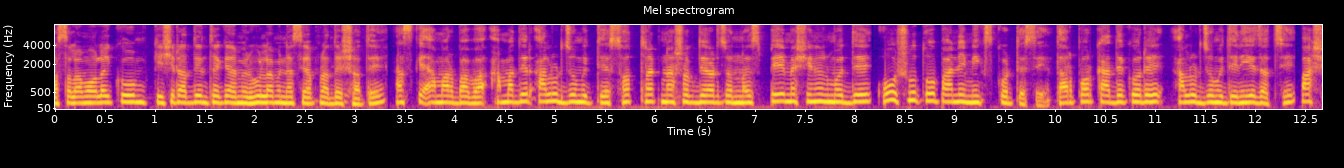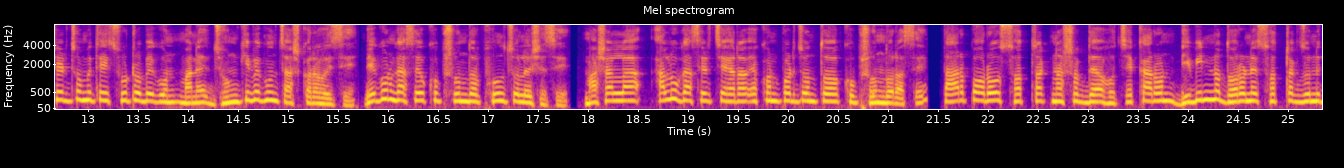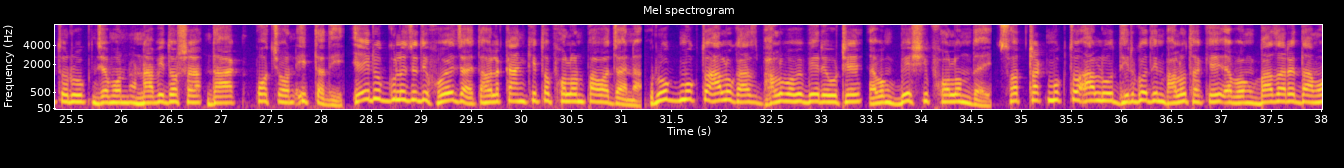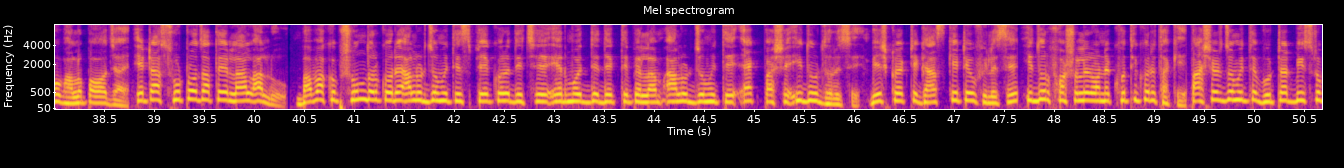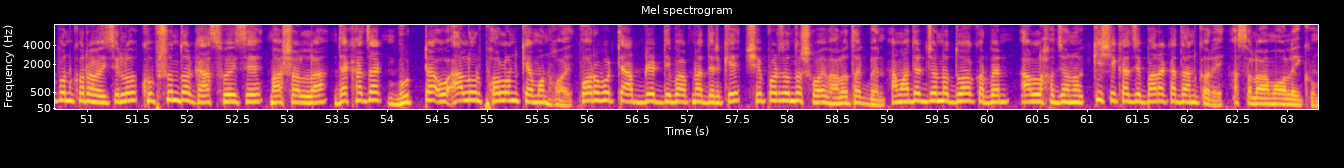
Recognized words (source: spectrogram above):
আসসালামু আলাইকুম কৃষির দিন থেকে আমি রুহুল আমিন আছি আপনাদের সাথে। আজকে আমার বাবা আমাদের আলুর জমিতে ছত্রাকনাশক দেওয়ার জন্য স্প্রে মেশিনের মধ্যে ওষুধ ও পানি মিক্স করতেছে। তারপর কাঁধে করে আলুর জমিতে নিয়ে যাচ্ছে। পাশের জমিতে ছোট বেগুন মানে ঝুঙ্কি বেগুন চাষ করা হয়েছে। বেগুন গাছেও খুব সুন্দর ফুল চলে এসেছে। মাসাল্লাহ আলু গাছের চেহারা এখন পর্যন্ত খুব সুন্দর আছে। তারপরও ছত্রাকনাশক দেওয়া হচ্ছে কারণ বিভিন্ন ধরনের ছত্রাকজনিত রোগ যেমন নাবিদশা দাগ, পচন ইত্যাদি। এই রোগগুলো যদি হয়ে যায় তাহলে কাঙ্ক্ষিত ফলন পাওয়া যায় না। রোগমুক্ত আলু গাছ ভালোভাবে বেড়ে ওঠে এবং বেশি ফলন দেয়। ছত্রাকমুক্ত আলু দীর্ঘদিন ভালো থাকে এবং বাজারে দামও ভালো পাওয়া যায়। এটা ছোট জাতের লাল আলু। বাবা খুব সুন্দর করে আলুর জমিতে স্প্রে করে দিচ্ছে। এর মধ্যে দেখতে পেলাম আলুর জমিতে এক পাশে ইঁদুর ধরেছে। বেশ কয়েকটি গাছ কেটেও ফেলেছে। ইঁদুর ফসলের অনেক ক্ষতি করে থাকে। পাশের জমিতে ভুট্টার বীজ রোপণ করা হয়েছিল। খুব সুন্দর গাছ হয়েছে মাসাল্লাহ দেখা যাক ভুট্টা ও আলুর ফলন কেমন হয়। পরবর্তী আপডেট দিব আপনাদেরকে। সে পর্যন্ত সবাই ভালো থাকবেন। আমাদের জন্য দোয়া করবেন। আল্লাহ যেন কৃষিকাজে বারাকা দান করে। আসসালামু আলাইকুম।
